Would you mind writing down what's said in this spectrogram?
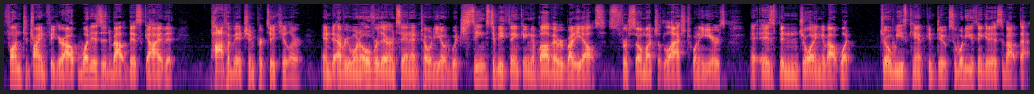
fun to try and figure out what is it about this guy that Popovich in particular and everyone over there in San Antonio, which seems to be thinking above everybody else for so much of the last 20 years, has been enjoying about what Joe Wieskamp can do. So, what do you think it is about that?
